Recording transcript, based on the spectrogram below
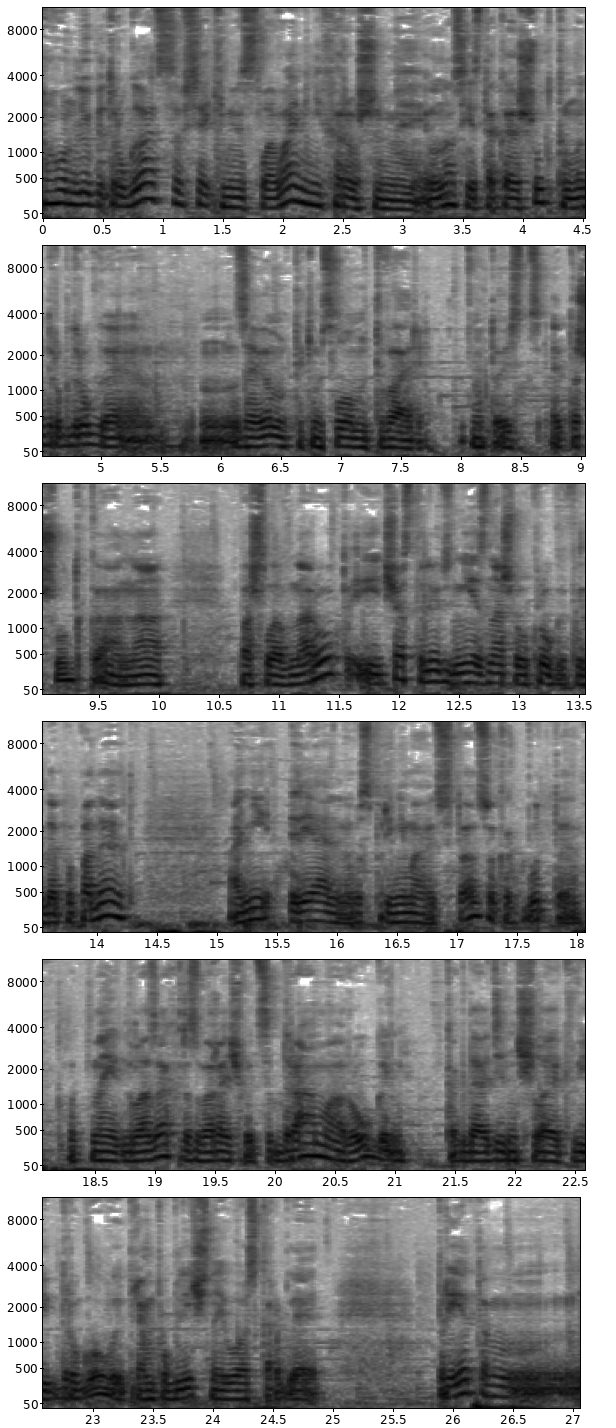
Он любит ругаться всякими словами нехорошими. И у нас есть такая шутка, мы друг друга зовем таким словом «твари». Ну, то есть, эта шутка, она пошла в народ, и часто люди не из нашего круга, когда попадают, они реально воспринимают ситуацию, как будто вот на их глазах разворачивается драма, ругань, когда один человек видит другого и прям публично его оскорбляет. При этом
